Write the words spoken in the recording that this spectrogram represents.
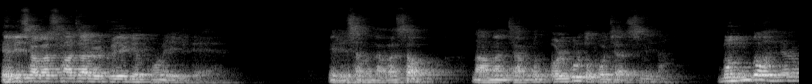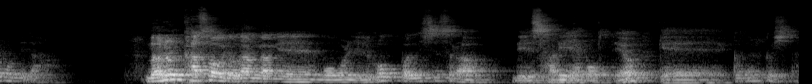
엘리사가 사자를 그에게 보내 이르되 엘리사가 나가서 나만 장군 얼굴도 보지 않습니다. 문도 안 열어봅니다. 너는 가서 요단강에 몸을 일곱 번 씻으라. 네 살이 회복되어 깨끗할 것이다.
